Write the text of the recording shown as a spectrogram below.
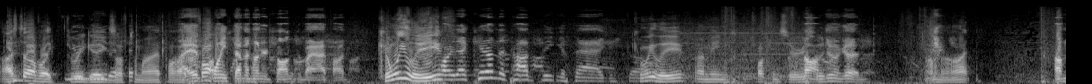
I still have like 3 gigs left on my iPod. I have 2,700 songs on my iPod. Can we leave? Sorry, that kid on the top's being a fag. So. Can we leave? I mean, fucking seriously? No, I'm doing good. I'm not. I'm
